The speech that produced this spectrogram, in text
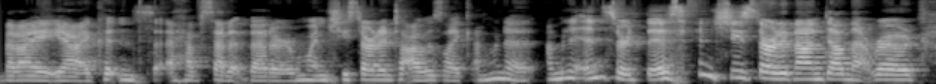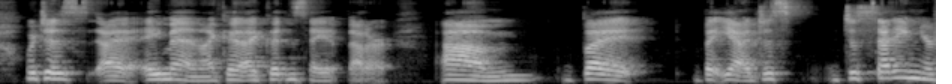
but I yeah I couldn't have said it better. When she started to, I was like, I'm gonna I'm gonna insert this, and she started on down that road, which is uh, amen. I could I couldn't say it better. Um, but but yeah, just just setting your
